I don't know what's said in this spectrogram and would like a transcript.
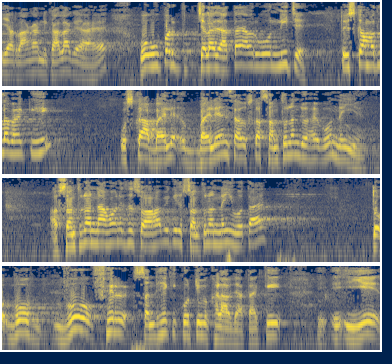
या रांगा निकाला गया है, वो ऊपर चला जाता है और वो नीचे। तो इसका मतलब है कि उसका बैलेंस है उसका संतुलन जो है वो नहीं है। और संतुलन ना होने से स्वाभाविक जो संतुलन नहीं होता है तो वो वो फिर संदेह की कोटि में खड़ा हो जाता है कि ये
